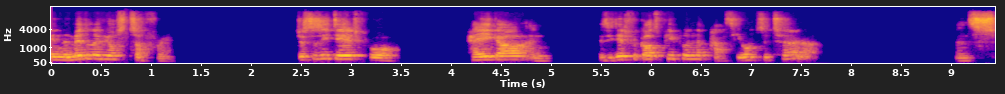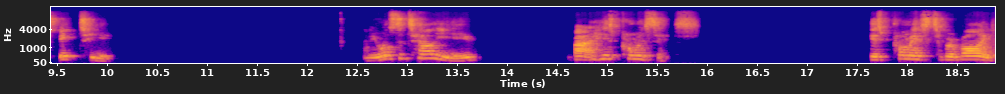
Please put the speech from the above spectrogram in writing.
in the middle of your suffering, just as he did for Hagar and as he did for God's people in the past. He wants to turn up and speak to you. And he wants to tell you about his promises. His promise to provide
